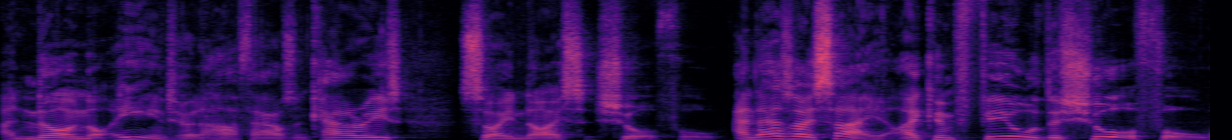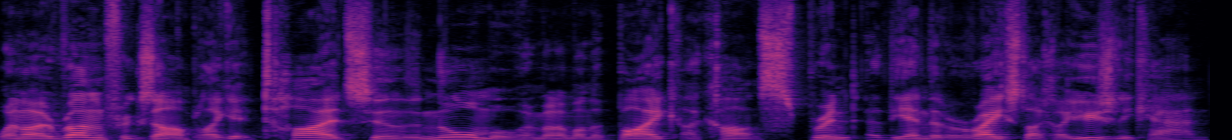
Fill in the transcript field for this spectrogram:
I know I'm not eating 2,500 calories, so a nice shortfall. And as I say, I can feel the shortfall. When I run, for example, I get tired sooner than normal, and when I'm on the bike, I can't sprint at the end of a race like I usually can.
